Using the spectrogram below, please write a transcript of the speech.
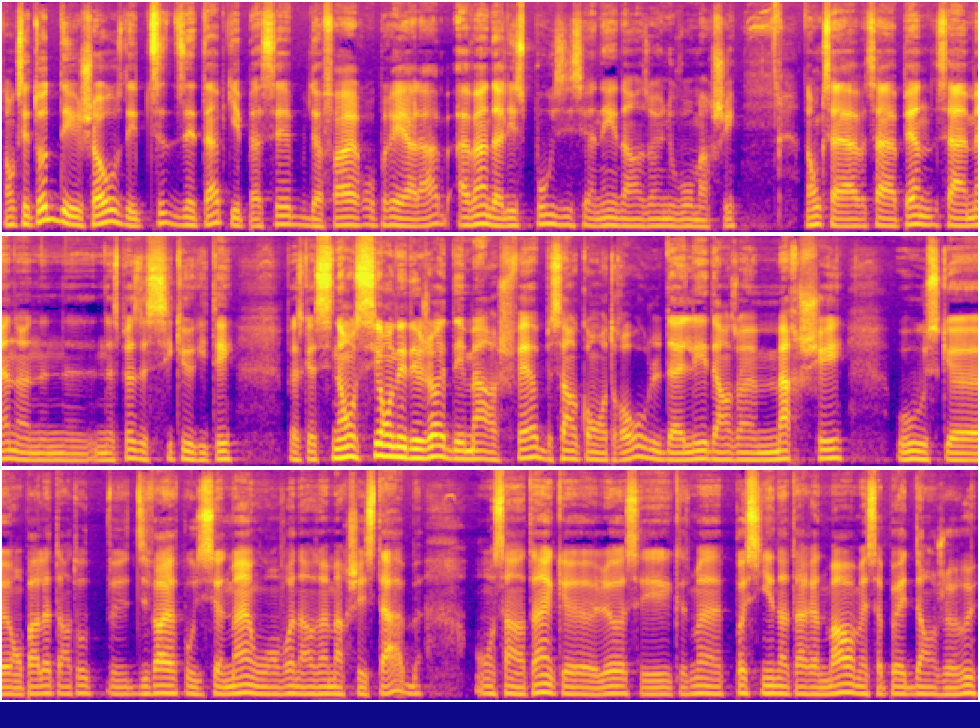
Donc, c'est toutes des choses, des petites étapes qui est possible de faire au préalable avant d'aller se positionner dans un nouveau marché. Donc, ça, ça, amène une, espèce de sécurité. Parce que sinon, si on est déjà à des marges faibles, sans contrôle, d'aller dans un marché où ce que on parlait tantôt de divers positionnements où on va dans un marché stable, on s'entend que là, c'est quasiment pas signé dans ta de mort, mais ça peut être dangereux.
